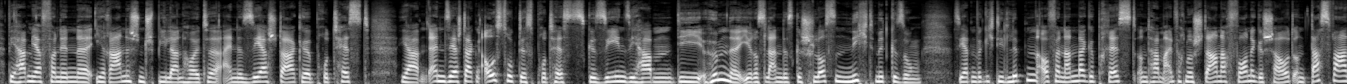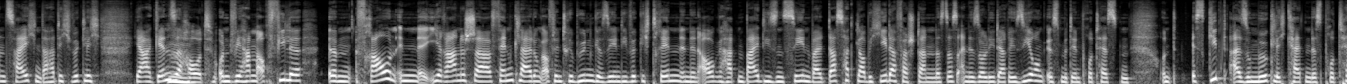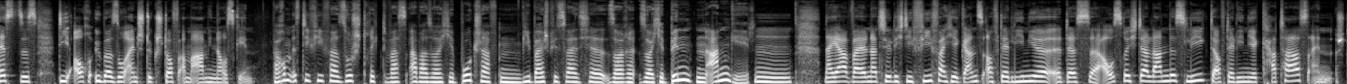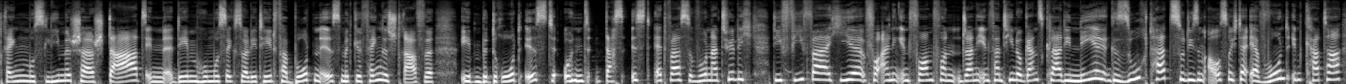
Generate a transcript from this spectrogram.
Wir haben ja von den äh, iranischen Spielern heute eine sehr starke Protest, ja, einen sehr starken Ausdruck des Protests gesehen. Sie haben die Hymne ihres Landes geschlossen nicht mitgesungen. Sie hatten wirklich die Lippen aufeinander gepresst und haben einfach nur starr nach vorne geschaut. Und das war ein Zeichen. Da hatte ich wirklich, ja, Gänsehaut. Mhm. Und wir haben auch viele ähm, Frauen in iranischer Fankleidung auf den Tribünen gesehen, die wirklich Tränen in den Augen hatten bei diesen Szenen, weil das hat, glaube ich, jeder verstanden, dass das eine Solidarisierung ist mit den Protesten. Und es gibt also Möglichkeiten des Protestes, die auch über so ein Stück Stoff am Arm hinausgehen. Warum ist die FIFA so strikt, was aber solche Botschaften wie beispielsweise solche Binden angeht? Hm. Naja, weil natürlich die FIFA hier ganz auf der Linie äh, des äh, Ausrichterlandes liegt, auf der Linie Katars, ein streng muslimischer Staat, in dem Homosexualität verboten ist, mit Gefängnisstrafe eben bedroht ist. Und das ist etwas, wo natürlich die FIFA hier vor allen Dingen in Form von Gianni Infantino ganz klar die Nähe gesucht hat zu diesem Ausrichter. Er wohnt in Katar Katar.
